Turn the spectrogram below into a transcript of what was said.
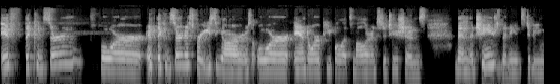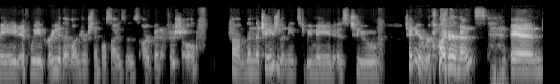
if the concern for if the concern is for ECRs or and or people at smaller institutions, then the change that needs to be made, if we agree that larger sample sizes are beneficial, um, then the change that needs to be made is to tenure requirements mm-hmm. and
